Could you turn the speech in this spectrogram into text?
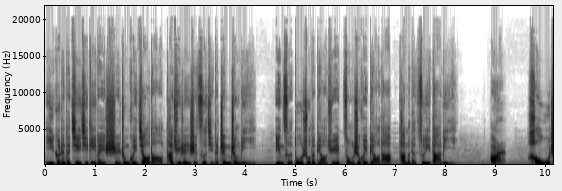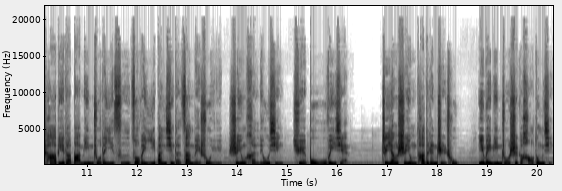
一个人的阶级地位始终会教导他去认识自己的真正利益。因此，多数的表决总是会表达他们的最大利益。二，毫无差别的把“民主”的一词作为一般性的赞美术语使用很流行，却不无危险。这样使用它的人指出，因为民主是个好东西，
